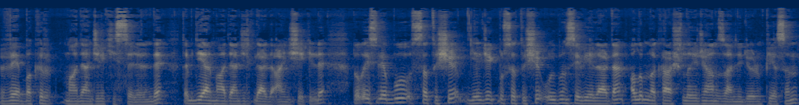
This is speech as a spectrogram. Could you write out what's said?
ve bakır madencilik hisselerinde. Tabi diğer madencilikler de aynı şekilde. Dolayısıyla bu satışı, gelecek bu satışı uygun seviyelerden alımla karşılayacağını zannediyorum piyasanın.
